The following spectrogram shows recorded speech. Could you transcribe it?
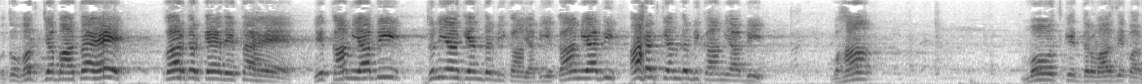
वो तो वक्त जब आता है, पुकार कर कह देता है, ये कामयाबी दुनिया के अंदर भी कामयाबी, ये कामयाबी आहत के अंदर भी कामयाबी। वहाँ मौत के दरवाजे पर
